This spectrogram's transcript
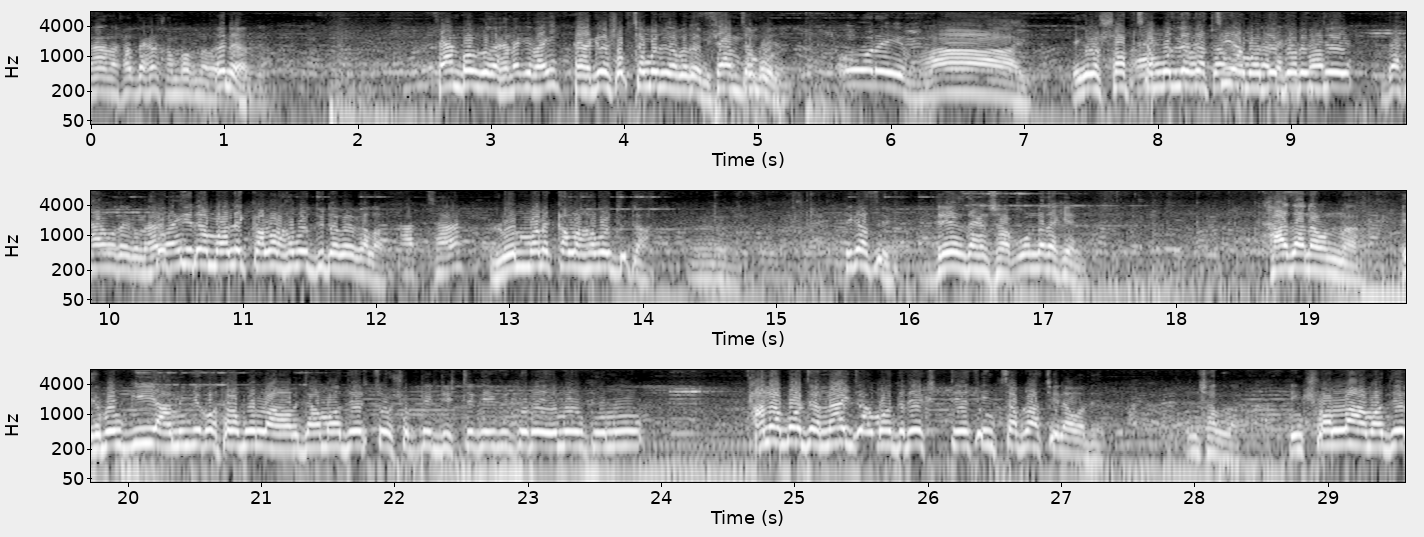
না না সব দেখা সম্ভব না তাই না? স্যাম্পল দেখেন নাকি ভাই? হ্যাঁ সব স্যাম্পল আমি। স্যাম্পল ওরে ভাই। এগুলো সব স্যাম্পল দেখাচ্ছি আমাদের ধরেন যে দেখার মতো এগুলো হ্যাঁ প্রতিটা মালিক কালার হবে দুইটা করে কালার আচ্ছা। লোন মানে কালার হবে দুটা ঠিক আছে? ড্রেস দেখেন সব ওন্না দেখেন। খাজানা ওন্না এবং কি আমি যে কথা বললাম যে আমাদের চৌষট্টি ডিস্ট্রিক্টের ভিতরে এমন কোনো থানা পর্যায়ে নাই যে আমাদের এক্সটেস ইনসাফ রাখছি না আমাদের। ইনশাল্লাহ। ইনশাল্লাহ আমাদের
